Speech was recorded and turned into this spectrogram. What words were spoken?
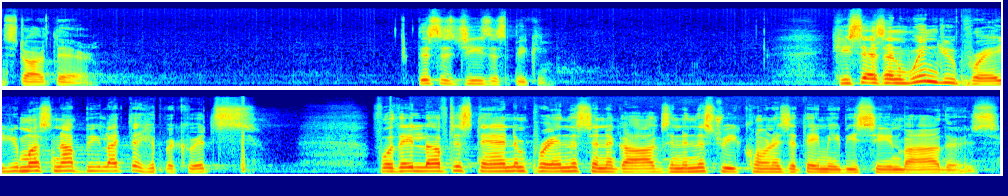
and start there. This is Jesus speaking. He says, And when you pray, you must not be like the hypocrites, for they love to stand and pray in the synagogues and in the street corners that they may be seen by others.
